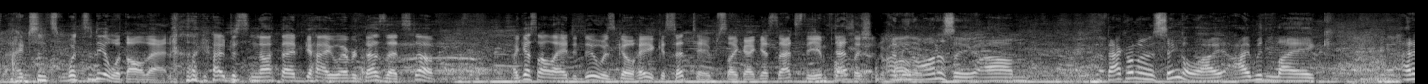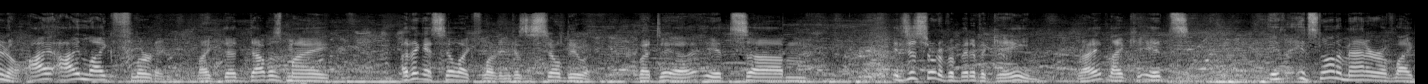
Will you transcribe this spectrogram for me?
I just, what's the deal with all that? like, I'm just not that guy who ever does that stuff. I guess all I had to do was go, hey, cassette tapes. Like, I guess that's the impulse I should have I mean, honestly, um, back when I was single, I, I would like, I don't know, I, I like flirting. Like that that was my, I think I still like flirting because I still do it. But uh, it's um, it's just sort of a bit of a game, right? Like it's it, it's not a matter of like,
